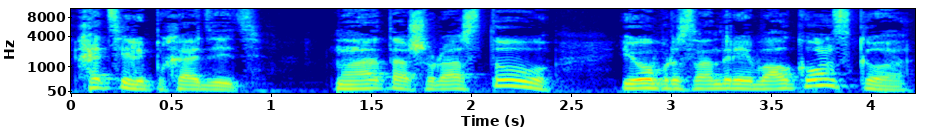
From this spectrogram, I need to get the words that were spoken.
хотели походить на Наташу Ростову, и образ Андрея Балконского,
